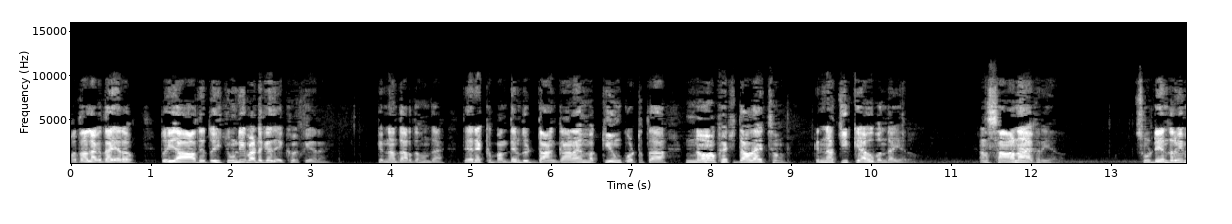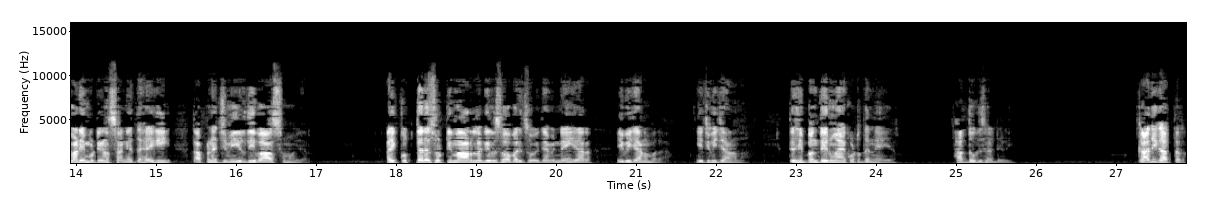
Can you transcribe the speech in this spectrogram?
ਪਤਾ ਲੱਗਦਾ ਯਾਰ, ਤੁਸੀਂ ਆਪਦੇ ਤੁਸੀਂ ਚੁੰਡੀ ਵੱਢ ਕੇ ਦੇਖੋ ਇੱਕ ਯਾਰ। ਕਿੰਨਾ ਦਰਦ ਹੁੰਦਾ ਤੇ ਯਾਰ ਇੱਕ ਬੰਦੇ ਨੂੰ ਤੁਸੀਂ ਡਾਂਗਾਂ ਨਾਲ ਮੱਕੀਓਂ ਕੁੱਟਤਾ ਨੌ ਖਿੱਚਦਾ ਉਹਦਾ ਇੱਥੋਂ, ਕਿੰਨਾ ਚੀਕਿਆ ਉਹ ਬੰਦਾ ਯਾਰ ਇਨਸਾਨ ਆ ਆਖਰ ਯਾਰ ਤੁਹਾਡੇ ਅੰਦਰ ਵੀ ਮਾੜੀ ਮੋਟੀ ਇਨਸਾਨੀਅਤ ਹੈਗੀ, ਤਾਂ ਆਪਣੇ ਜ਼ਮੀਰ ਦੀ ਆਵਾਜ਼ ਸੁਣੋ ਯਾਰ। ਅਸੀਂ ਕੁੱਤੇ ਦੇ ਸੁੱਟੀ ਮਾਰਨ ਲੱਗੇ ਵੀ ਸੌ ਵਾਰੀ ਸੋਚਦੇ ਆ ਵੀ ਨਹੀਂ ਯਾਰ, ਇਹ ਵੀ ਜਾਨਵਰ ਆ, ਇਹ 'ਚ ਵੀ ਜਾਨ ਆ। ਤੇ ਅਸੀਂ ਬੰਦੇ ਨੂੰ ਐ ਕੁੱਟ ਦਿੰਨੇ ਆ ਯਾਰ। ਹੱਦ ਹੋ ਗਈ ਸਾਡੇ ਲਈ। ਕਾਦੀ ਖਾਤਰ?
